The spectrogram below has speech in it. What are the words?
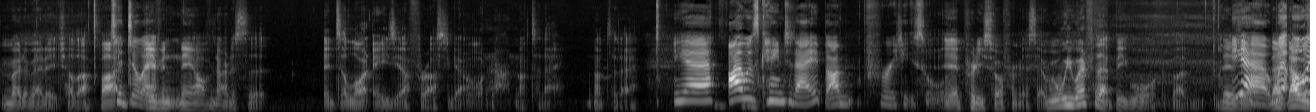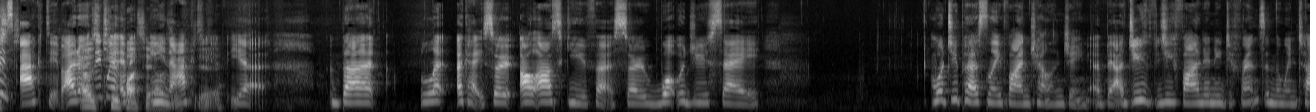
motivate each other, but To do it. even now I've noticed that it's a lot easier for us to go. Oh no, not today, not today. yeah I was keen today, but I'm pretty sore. Yeah, pretty sore from yesterday. We- We went for that big walk, but there's a- Yeah, that- we're that always was- active. I don't think we're ever inactive. Yeah. But let okay, so I'll ask you first. So what would you say what do you personally find challenging about do you do you find any difference in the winter?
